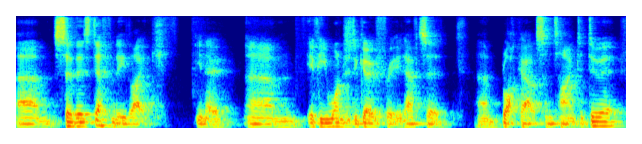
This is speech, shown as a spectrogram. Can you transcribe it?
Um, so there's definitely like you know, um, if he wanted to go for it, he'd have to um, block out some time to do it.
